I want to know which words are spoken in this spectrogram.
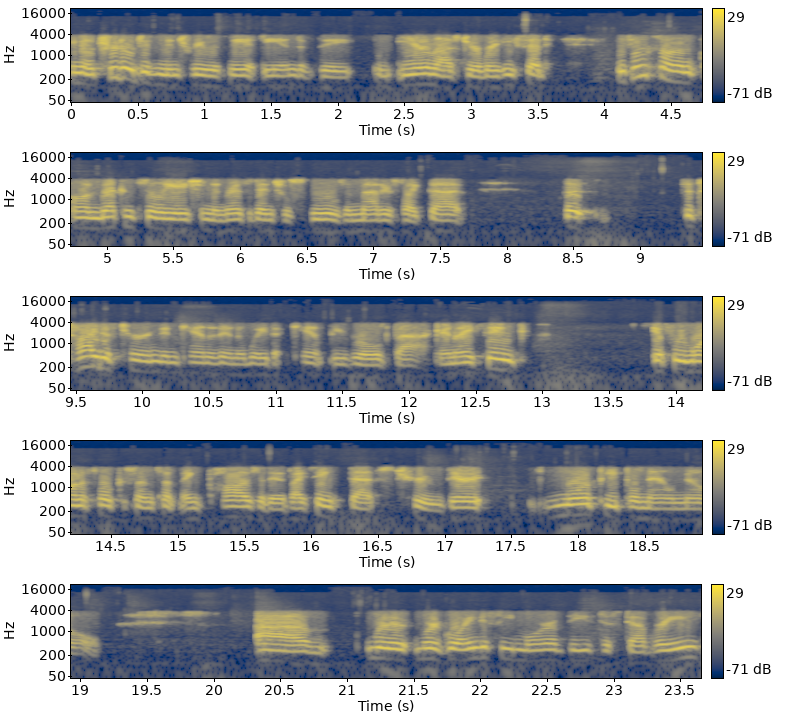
you know, Trudeau did an interview with me at the end of the year last year where he said he thinks on on reconciliation and residential schools and matters like that that the tide has turned in Canada in a way that can't be rolled back. And I think if we want to focus on something positive, I think that's true. There, more people now know. Um, we're we're going to see more of these discoveries.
